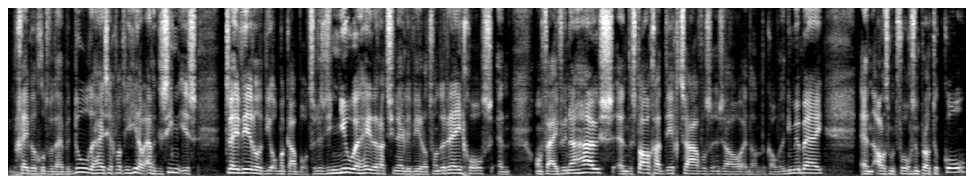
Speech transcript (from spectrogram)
ik begreep heel goed wat hij bedoelde. Hij zegt wat we hier nou eigenlijk zien is twee werelden die op elkaar botsen. Dus die nieuwe, hele rationele wereld van de regels en om vijf uur naar huis en de stal gaat dicht s'avonds en zo. En dan komen we er niet meer bij. En alles moet volgens een protocol.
